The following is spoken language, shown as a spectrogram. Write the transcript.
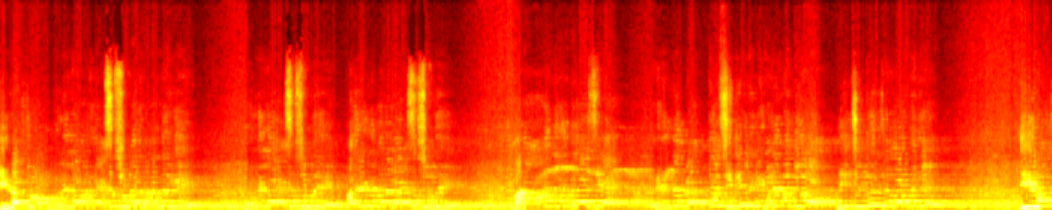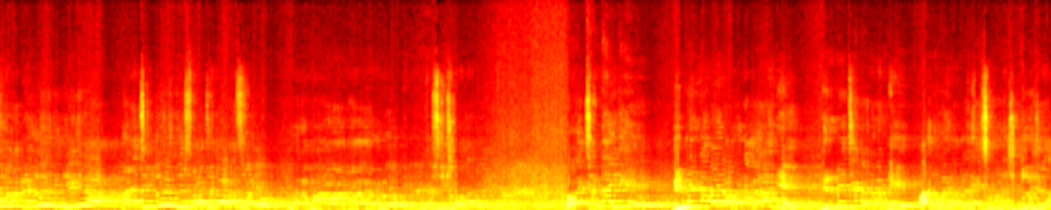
ఈరోజు రోజు ముందుగా మనకి యాక్సెస్ ఉన్నది మనందరికీ ముందుగా యాక్సెస్ ఉంది బహిరంగమైన యాక్సెస్ ఉంది. మన ఆంధ్రప్రదేశ్ రెండు పెద్ద సిటీలకి నడిమధ్యలో ఈ చిత్తూరు జిల్లా ఉన్నది. ఈ రోజు మన మన ఒక చెన్నైకి విభిన్నమైన ఒక నగరాన్ని నిర్మించేటటువంటి అనువైన ప్రదేశం మన చిత్తూరు జిల్లా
